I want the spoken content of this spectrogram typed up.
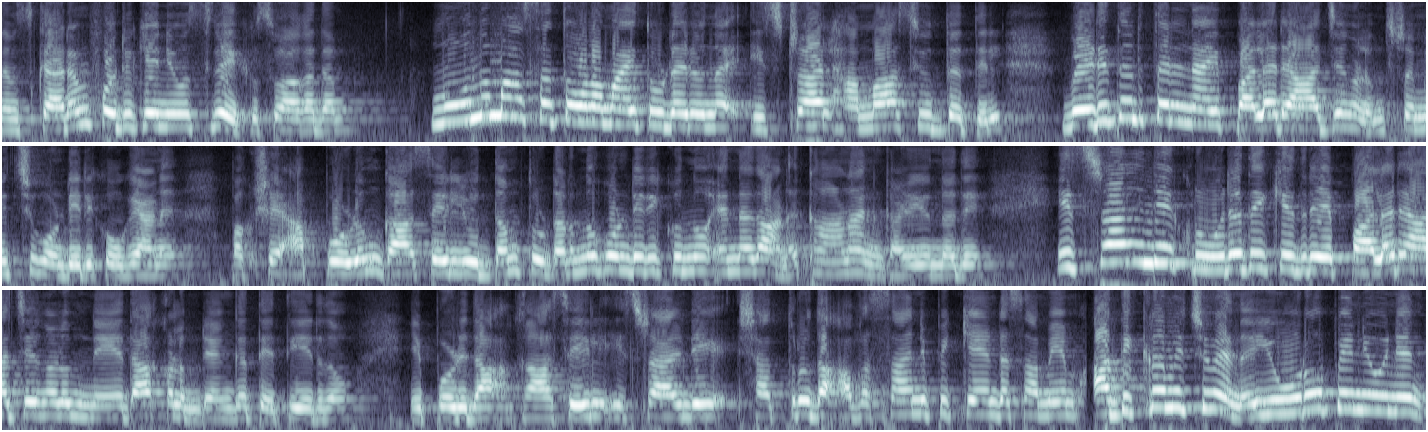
നമസ്കാരം ഫോർട്ടു ന്യൂസിലേക്ക് സ്വാഗതം. മൂന്ന് മാസത്തോളമായി തുടരുന്ന ഇസ്രായേൽ ഹമാസ് യുദ്ധത്തിൽ വെടിനിർത്തലിനായി പല രാജ്യങ്ങളും ശ്രമിച്ചുകൊണ്ടിരിക്കുകയാണ്. പക്ഷേ അപ്പോഴും ഗാസയിൽ യുദ്ധം തുടർന്നുകൊണ്ടിരിക്കുന്നു എന്നതാണ് കാണാൻ കഴിയുന്നത്. ഇസ്രായേലിന്റെ ക്രൂരതയ്ക്കെതിരെ പല രാജ്യങ്ങളും നേതാക്കളും രംഗത്തെത്തിയിരുന്നു. ഇപ്പോഴിതാ ഗാസയിൽ ഇസ്രായേലിന്റെ ശത്രുത അവസാനിപ്പിക്കേണ്ട സമയം അതിക്രമിച്ചുവെന്ന് യൂറോപ്യൻ യൂണിയൻ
